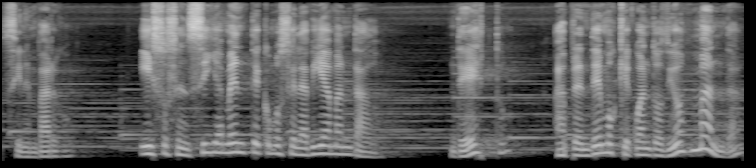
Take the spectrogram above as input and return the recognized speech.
Sin embargo, hizo sencillamente como se le había mandado. De esto aprendemos que cuando Dios manda,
